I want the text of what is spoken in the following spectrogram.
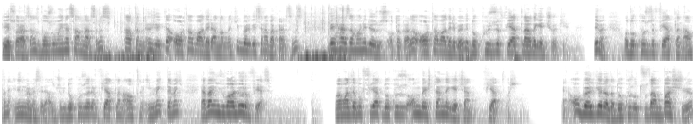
diye sorarsanız bozulmayı nasıl anlarsınız? Tahtanın öncelikle orta vadeli anlamdaki bölgesine bakarsınız. Ve her zaman ne diyoruz biz otokarda? Orta vadeli bölge 900'lü fiyatlarda geçiyor diye. Değil mi? O 900'lü fiyatların altına inilmemesi lazım. Çünkü 900'lerin fiyatların altına inmek demek ya ben yuvarlıyorum fiyatı. Normalde bu fiyat 915'ten de geçen fiyat var. Yani o bölge aralığı 930'dan başlıyor.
